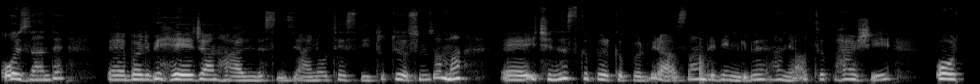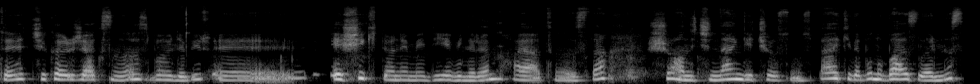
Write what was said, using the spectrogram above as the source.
O yüzden de e, böyle bir heyecan halindesiniz. Yani o testiyi tutuyorsunuz ama e, içiniz kıpır kıpır. Birazdan dediğim gibi hani atıp her şeyi ortaya çıkaracaksınız. Böyle bir e, eşik dönemi diyebilirim hayatınızda. Şu an içinden geçiyorsunuz. Belki de bunu bazılarınız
